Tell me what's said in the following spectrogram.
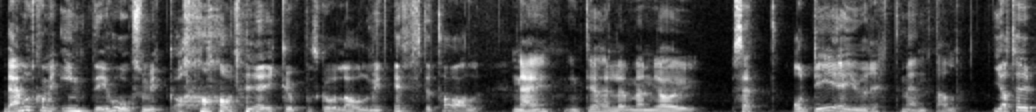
Däremot kommer jag inte ihåg så mycket av när jag gick upp och skulle hålla mitt eftertal. Nej, inte jag heller. Men jag har ju sett... Och det är ju rätt mental. Jag typ...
